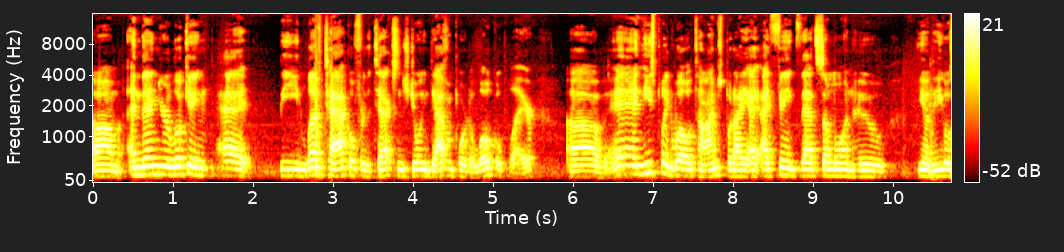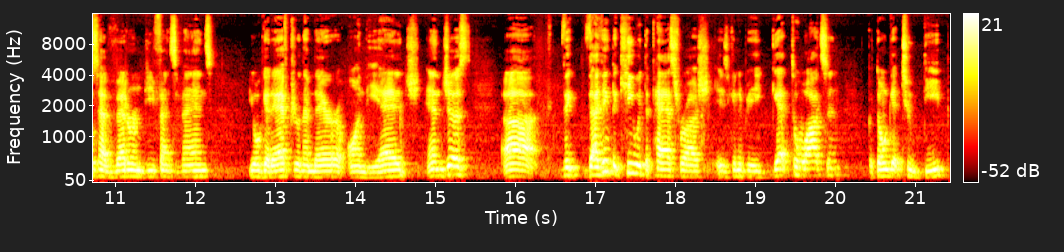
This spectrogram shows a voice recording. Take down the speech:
Um, and then you're looking at the left tackle for the Texans, Julian Davenport, a local player. Uh, and he's played well at times, but I, I, I think that's someone who, you know, the Eagles have veteran defensive ends. You'll get after them there on the edge. And just, uh, the, I think the key with the pass rush is going to be get to Watson, but don't get too deep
